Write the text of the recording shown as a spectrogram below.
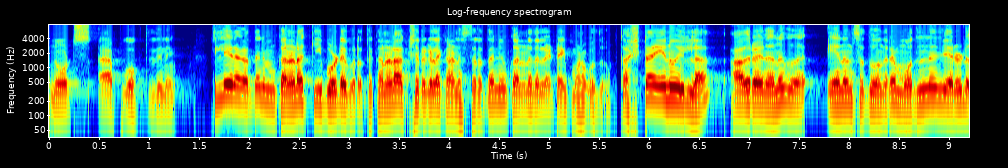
ನೋಟ್ಸ್ ಆ್ಯಪ್ಗೆ ಹೋಗ್ತಿದ್ದೀನಿ. ಇಲ್ಲೇನಾಗುತ್ತೆ ನಿಮ್ಮ ಕನ್ನಡ ಕೀಬೋರ್ಡೇ ಬರುತ್ತೆ. ಕನ್ನಡ ಅಕ್ಷರಗಳೇ ಕಾಣಿಸ್ತಿರುತ್ತೆ. ನೀವು ಕನ್ನಡದಲ್ಲೇ ಟೈಪ್ ಮಾಡ್ಬೋದು. ಕಷ್ಟ ಏನೂ ಇಲ್ಲ. ಆದರೆ ನನಗೆ ಏನನ್ಸೋದು ಅಂದರೆ ಮೊದಲನೇ ಎರಡು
